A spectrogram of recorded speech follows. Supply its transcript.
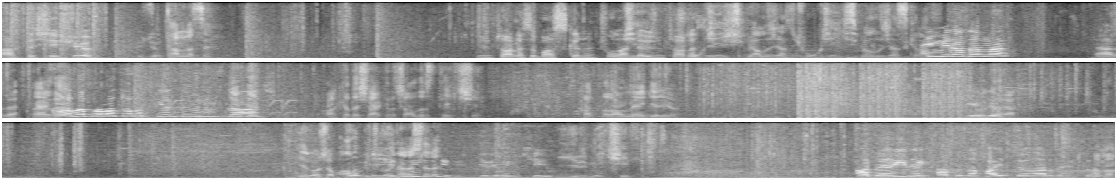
Arkadaş yaşıyor. Üzüm tarlası. Üzüm tarlası baskını. Çok Ulan iyi. ne üzüm çok iyi tarlası. XP alacağız. Çok iyi XP alacağız kral. Emir adam var. Nerede? Nerede? Alat alat alat geldi önümüzde ağaç. Arkadaş arkadaş alırız tek kişi. Kartları almaya geliyor. Yedim. Öyle. Gelin hocam alın bitcoin 20 araçları. kill, 20 kill. 20 kill. Adaya gidelim. Adada fightlıyorlardı en son. Tamam.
